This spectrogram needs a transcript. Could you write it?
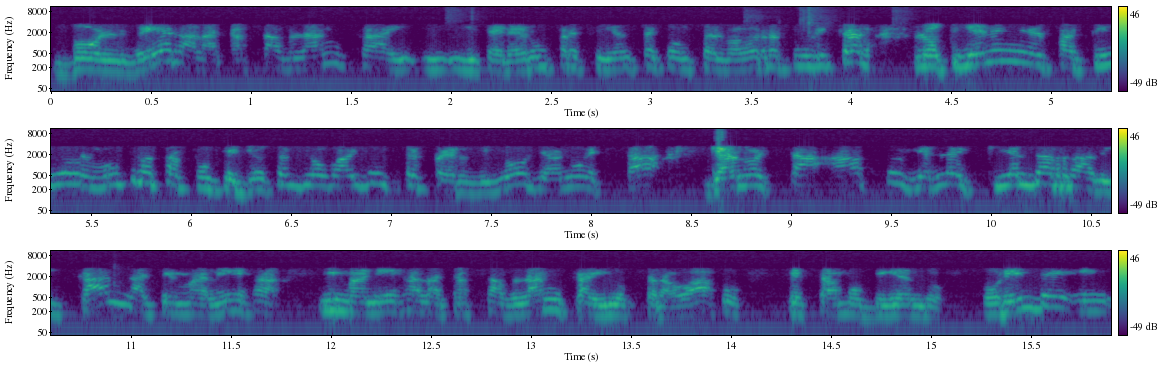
volver a la Casa Blanca y, tener un presidente conservador republicano. Lo tienen en el Partido Demócrata porque Joseph Joe Biden se perdió, ya no está, ya no está apto y es la izquierda radical la que maneja y maneja la Casa Blanca y los trabajos que estamos viendo. Por ende, en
